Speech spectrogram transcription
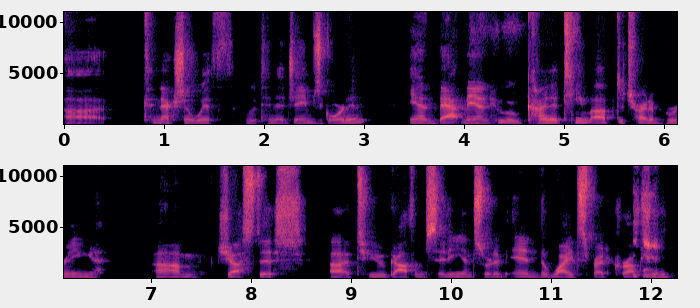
uh, connection with Lieutenant James Gordon and Batman, who kind of team up to try to bring um, justice uh, to Gotham City and sort of end the widespread corruption.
